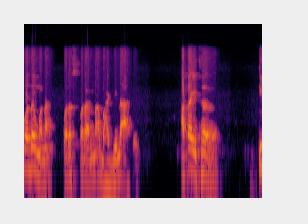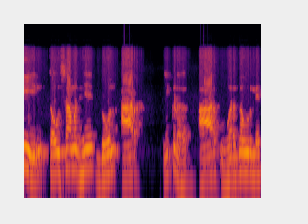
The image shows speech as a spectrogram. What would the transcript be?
पद म्हणा परस्परांना भागीला आहेत. आता इथं तीन कंसामध्ये दोन आर इकडं आर वर्ग उरलेत.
